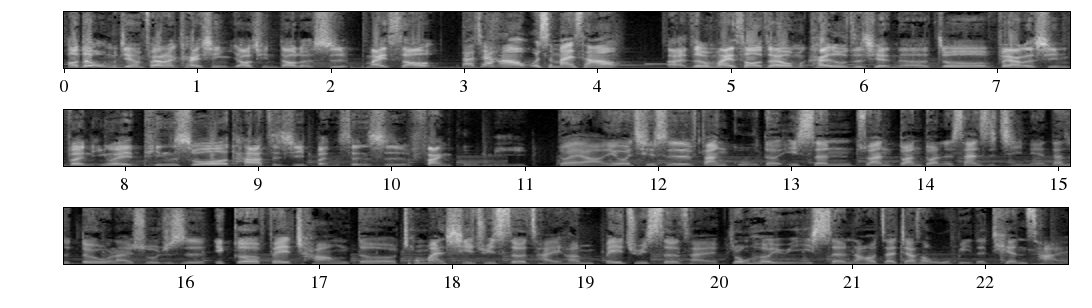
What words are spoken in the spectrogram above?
好的，我们今天非常的开心，邀请到的是麦嫂。大家好，我是麦嫂。哎，这个麦嫂在我们开录之前呢，就非常的兴奋，因为听说她自己本身是泛古迷。对啊，因为其实范谷的一生虽然短短的三十几年，但是对我来说就是一个非常的充满戏剧色彩和悲剧色彩融合于一身，然后再加上无比的天才，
